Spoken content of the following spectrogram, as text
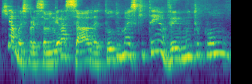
que é uma expressão engraçada, é tudo, mas que tem a ver muito com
